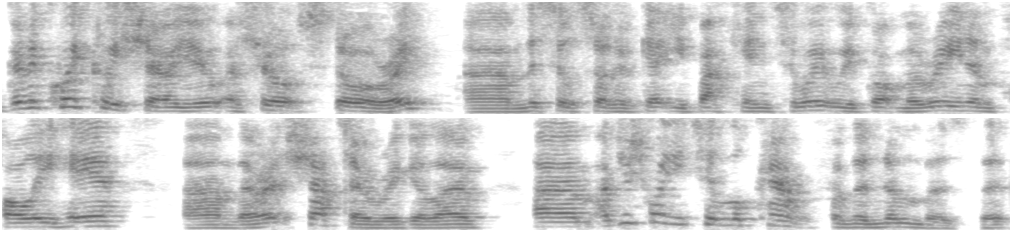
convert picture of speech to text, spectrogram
I'm going to quickly show you a short story. Um, this will sort of get you back into it. We've got Marine and Polly here. Um, they're at Chateau Rigolo. Um, I just want you to look out for the numbers that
